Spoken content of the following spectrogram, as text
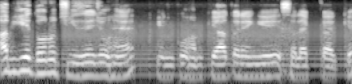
अब ये दोनों चीज़ें जो हैं, इनको हम क्या करेंगे? सेलेक्ट करके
